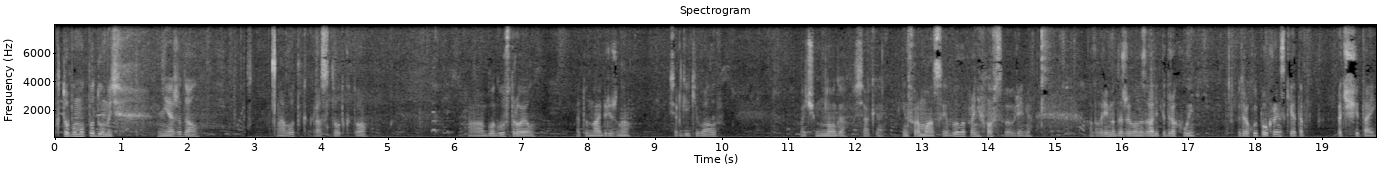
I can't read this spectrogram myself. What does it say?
Кто бы мог подумать, не ожидал. А вот как раз тот, кто а, благоустроил эту набережную, Сергей Кивалов. Очень много всякой информации было про него в свое время. А во время даже его назвали Педрахуй. Педрахуй по-украински это подсчитай.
